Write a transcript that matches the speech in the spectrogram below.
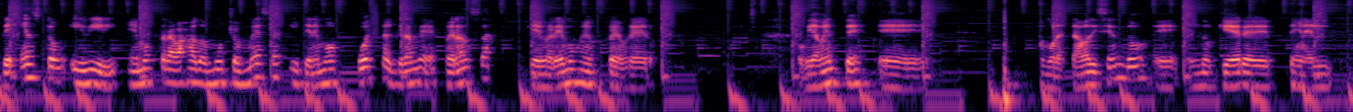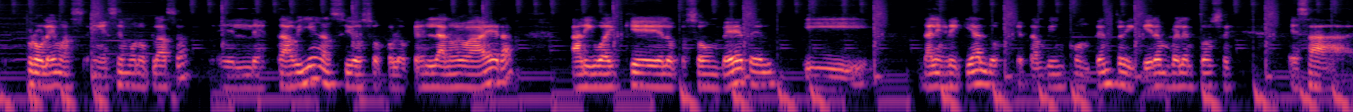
de Enston y Viri. Hemos trabajado muchos meses y tenemos puestas grandes esperanzas que veremos en febrero. Obviamente, eh, como le estaba diciendo, él no quiere tener problemas en ese monoplaza él está bien ansioso por lo que es la nueva era, al igual que lo que son Vettel y Daniel Ricciardo, que están bien contentos y quieren ver entonces esa,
